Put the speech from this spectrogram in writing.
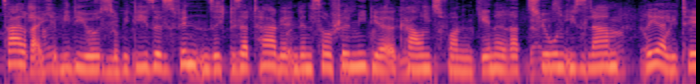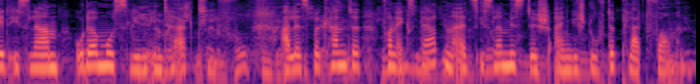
Zahlreiche Videos so wie dieses finden sich dieser Tage in den Social-Media-Accounts von Generation Islam, Realität Islam oder Muslim Interaktiv. Alles Bekannte von Experten als islamistisch eingestufte Plattformen.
